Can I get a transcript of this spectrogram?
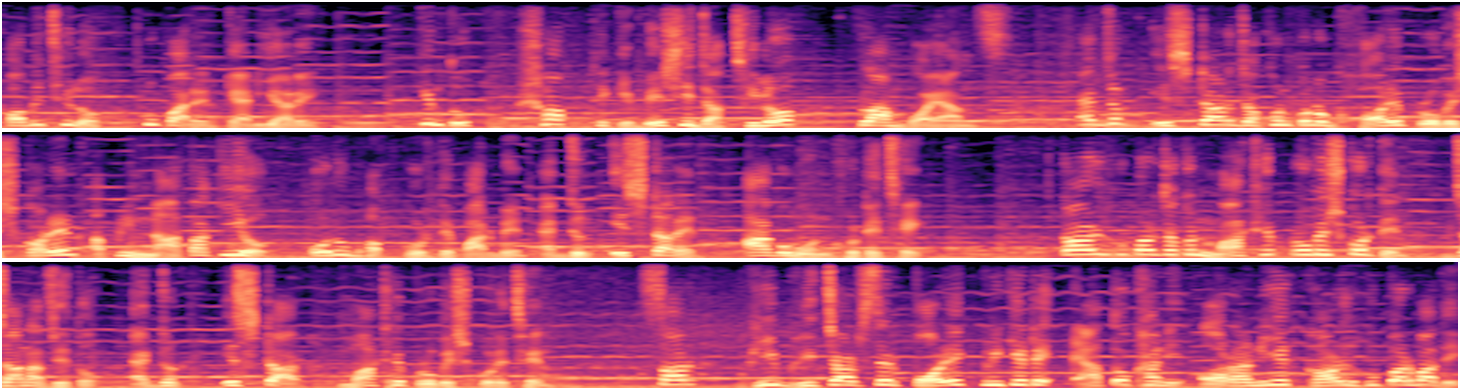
সবই ছিল হুপারের ক্যারিয়ারে। কিন্তু সব থেকে বেশি যাচ্ছিল ফ্লামবয়ান্স। একজন স্টার যখন কোনো ঘরে প্রবেশ করেন, আপনি না তাকিয়েও অনুভব করতে পারবেন একজন স্টারের আগমন ঘটেছে। কার্ল হুপার যখন মাঠে প্রবেশ করতেন, জানা যেত একজন স্টার মাঠে প্রবেশ করেছেন। স্যার ভিভ রিচার্ডসের পরে ক্রিকেটে এতখানি অরা নিয়ে কার্ল হুপার বাদে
